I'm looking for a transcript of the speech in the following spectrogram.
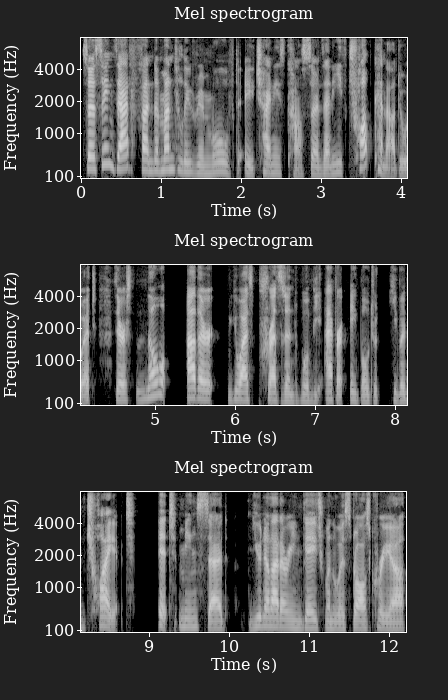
So I think that fundamentally removed a Chinese concern that if Trump cannot do it, there's no other US president will be ever able to even try it. It means that unilateral engagement with North Korea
